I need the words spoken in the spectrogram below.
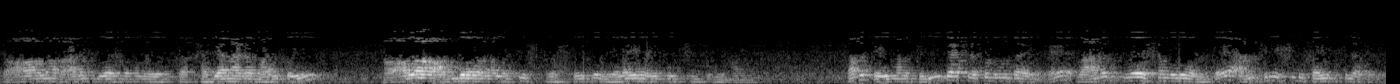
చాలా రాగద్వేషముల యొక్క ఖజానాగా మారిపోయి చాలా ఆందోళనలకి స్ట్రెస్లకి నిలయమై కూర్చుంటుంది మైండ్ కాబట్టి మన తెలివితేటలు ఎక్కడ ఉంటాయంటే రాగద్వేషములు అంటే అన్ఫినిష్డ్ ఫైల్స్ లేకపోతే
